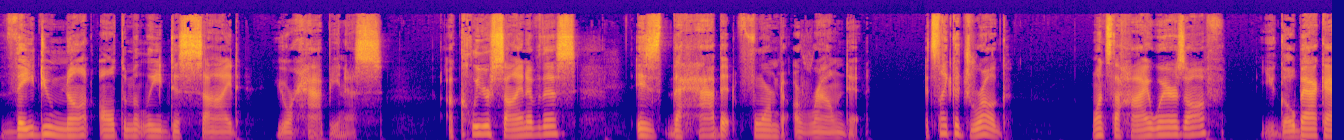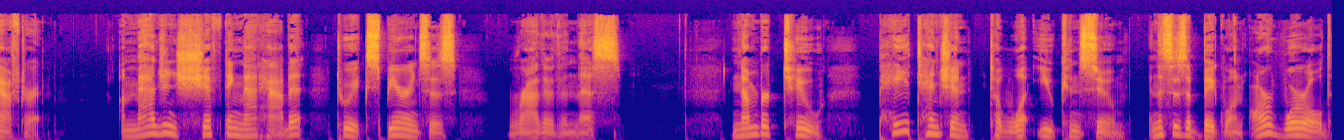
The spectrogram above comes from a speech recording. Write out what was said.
they do not ultimately decide your happiness. A clear sign of this is the habit formed around it. It's like a drug. Once the high wears off, you go back after it. Imagine shifting that habit to experiences rather than this. Number two, pay attention to what you consume. And this is a big one. Our world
